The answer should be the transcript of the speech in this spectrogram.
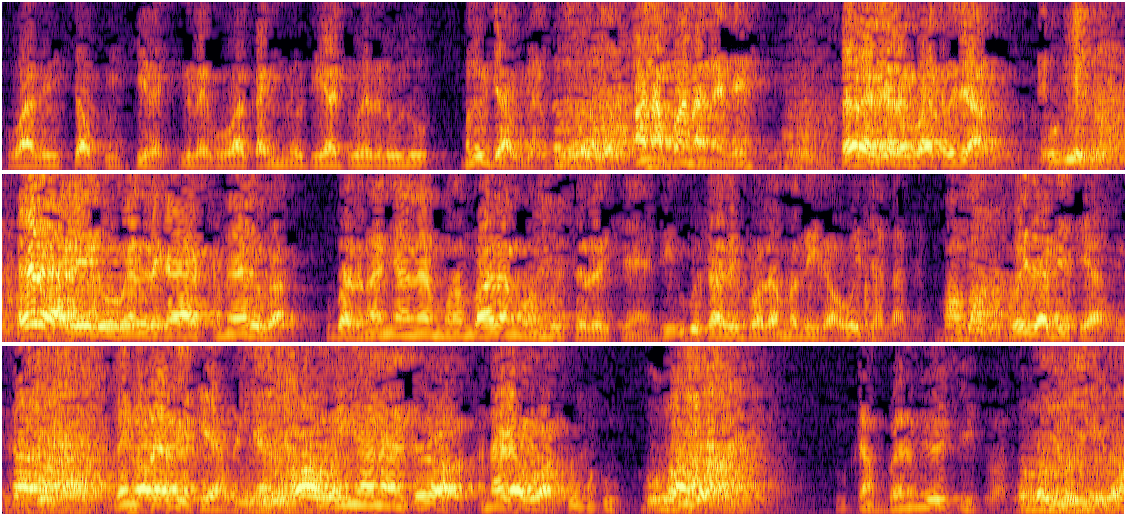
ဟိုဟာလေးလျှောက်ပြီးကြည့်လိုက်ကြည့်လိုက်ဟိုဟာကိုင်းလို့တရားတွေ့သလိုလိုမလုပ်ကြဘူးလားအာနာပါနာနဲ့လေအဲ့ဒါကြတော့ဘာဆိုကြဘုရားအဲ့ဒါလေးကိုပဲတခါခင်ဗျားတို့ကဥပဒနာညာနဲ့မွန်ပါရမွန်မှုဆိုလို့ရှိရင်ဒီဥပ္ပခါလေးပေါ်တာမသိတော့ဝိဇ္ဇာလာတယ်မှန်ပါဝိဇ္ဇာပြည့်စရာသင်္ခါရပြည့်စရာဟောဝိညာဏဆိုတော့အနာဂတ်ဘဝကုမကုကုပါ ဒုက္ခဘယ်မျိုးရှိသွားလဲမျိုးရှိပါ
